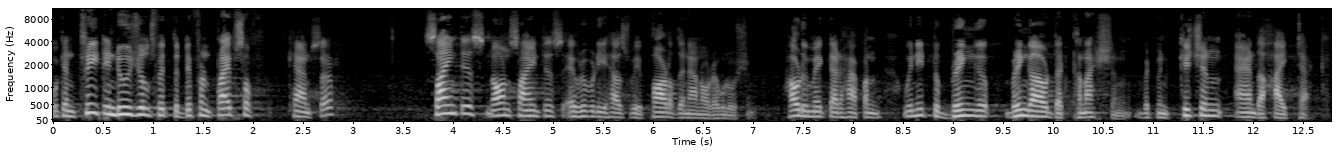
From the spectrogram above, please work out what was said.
we can treat individuals with the different types of cancer. Scientists, non scientists, everybody has to be part of the nano revolution. How do we make that happen? We need to bring, bring out that connection between kitchen and the high tech.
